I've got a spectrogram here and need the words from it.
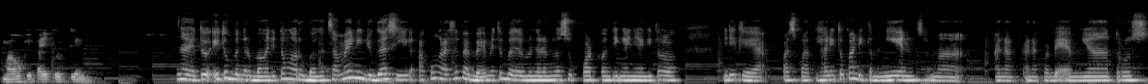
mau kita ikutin. Nah itu itu bener banget. Itu ngaruh banget. Sama ini juga sih aku ngerasa PBM itu benar-benar nge-support kontingennya gitu loh. Jadi kayak pas pelatihan itu kan ditemenin sama anak-anak PBM-nya terus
